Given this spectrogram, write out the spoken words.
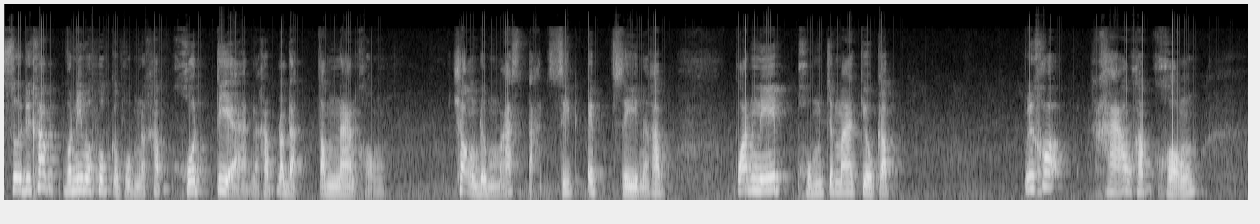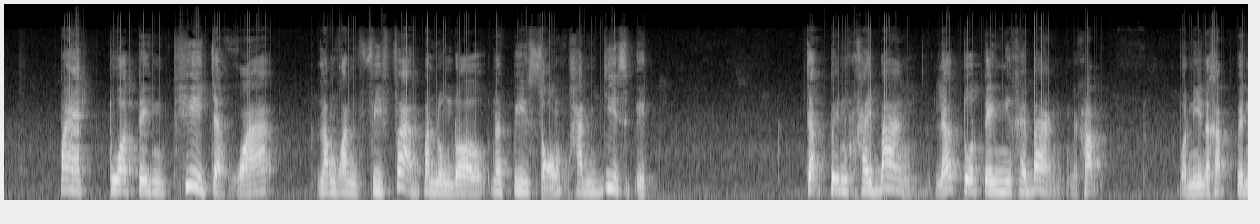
สวัสดีครับ วันนี้มาพบกับผมนะครับโคตเตียนะครับ ระดับตำนานของช่อง The Master Seed FC นะครับ วันนี้ผมจะมาเกี่ยวกับ วิเคราะห์ข่าวครับของ 8 ตัวเต็งที่จะคว้ารางวัลฟีฟ่าบัลลงดอในปี 2021 จะเป็นใครบ้าง แล้วตัวเต็งมีใครบ้างนะครับ วันนี้นะครับเป็น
